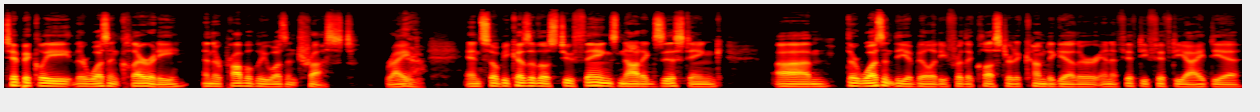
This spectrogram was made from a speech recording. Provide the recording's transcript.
typically there wasn't clarity and there probably wasn't trust, right? Yeah. And so, because of those two things not existing, um, there wasn't the ability for the cluster to come together in a 50 50 idea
